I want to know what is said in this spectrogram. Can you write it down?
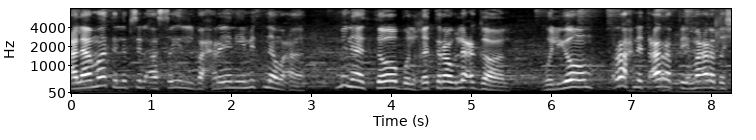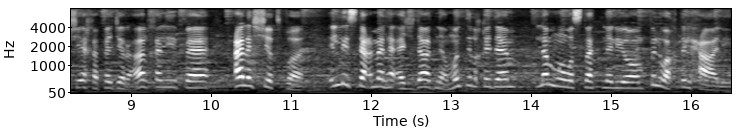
علامات اللبس الأصيل البحريني متنوعة منها الثوب والغترة والعقال. واليوم راح نتعرف في معرض الشيخة فجر آل خليفة على الشطفة اللي استعملها أجدادنا منذ القدم لما وصلتنا اليوم في الوقت الحالي.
